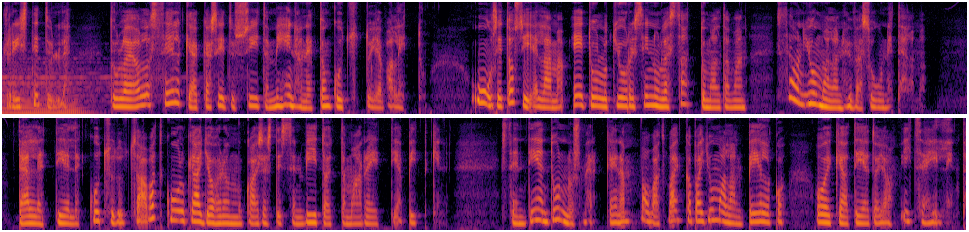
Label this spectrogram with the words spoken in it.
Kristitylle tulee olla selkeä käsitys siitä, mihin hänet on kutsuttu ja valittu. Uusi tosielämä ei tullut juuri sinulle sattumalta, vaan se on Jumalan hyvä suunnitelma. Tälle tielle kutsutut saavat kulkea johdonmukaisesti sen viitoittamaa reittiä pitkin. Sen tien tunnusmerkkeinä ovat vaikkapa Jumalan pelko, oikea tieto ja itsehillintä.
